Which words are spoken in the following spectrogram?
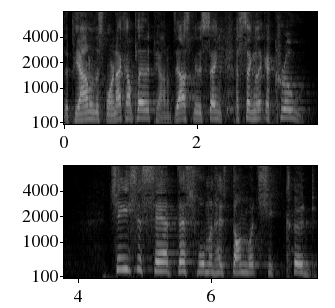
the piano this morning, I can't play the piano. If they asked me to sing, I sing like a crow. Jesus said this woman has done what she could.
